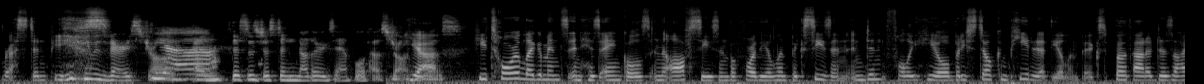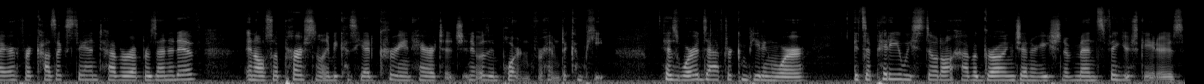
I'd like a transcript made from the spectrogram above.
rest in peace. He was very strong. Yeah. And this is just another example of how strong he yeah. was. He tore ligaments in his ankles in the off season before the Olympic season and didn't fully heal, but he still competed at the Olympics, both out of desire for Kazakhstan to have a representative and also personally because he had Korean heritage and it was important for him to compete. His words after competing were, It's a pity we still don't have a growing generation of men's figure skaters,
